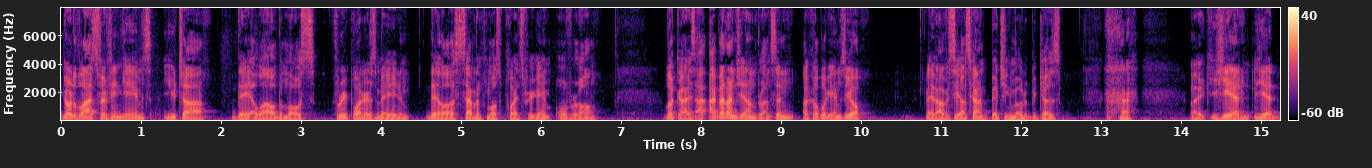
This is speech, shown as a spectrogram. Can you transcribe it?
go to the last 15 games. Utah, they allow the most three pointers made. They allow seventh most points per game overall. Look, guys, I, I bet on Jalen Brunson a couple games ago, and obviously I was kind of bitching about it because, like, he had he had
